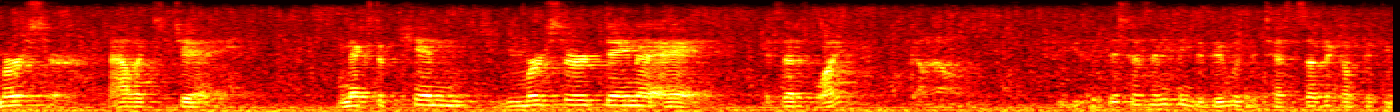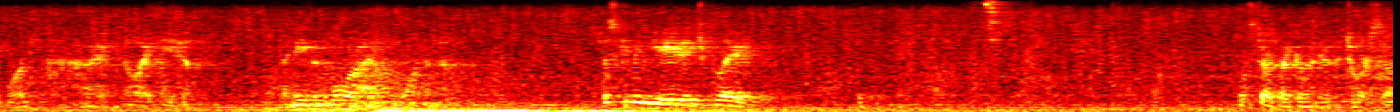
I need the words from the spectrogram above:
Mercer, Alex J. Kin, Mercer Dana A. Is that his wife? Don't know. Do you think this has anything to do with the test subject on 51? I have no idea. And even more, I don't want to know. Just give me the 8-inch blade. We'll start by going through the torso.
